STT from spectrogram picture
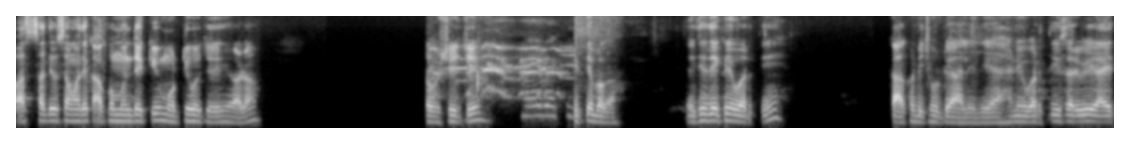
पाच सहा दिवसामध्ये काकू म्हणते की मोठी होते ही झाडं. तवशीची. इथे बघा. इथे देखील वरती. काकडी छोटी आलेली आहे आणि वरती सर्व आहेत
